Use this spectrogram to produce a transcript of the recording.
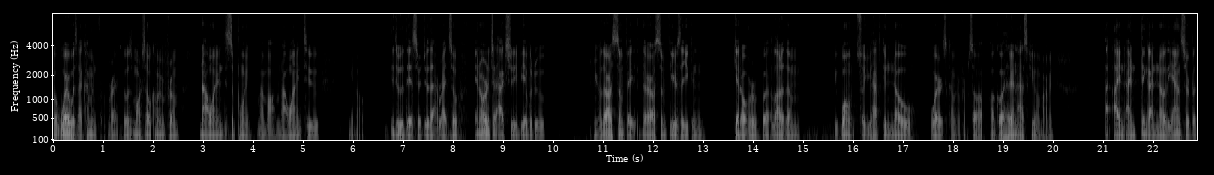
But where was that coming from right? It was more so coming from not wanting to disappoint my mom not wanting to you know to do this or do that right? So in order to actually be able to you know there are some fa- there are some fears that you can get over but a lot of them you won't so you have to know where it's coming from so i'll go ahead and ask you Omar. i I, I think i know the answer but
